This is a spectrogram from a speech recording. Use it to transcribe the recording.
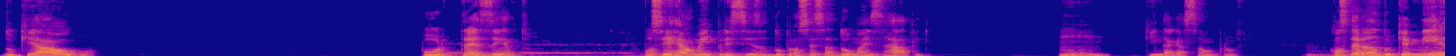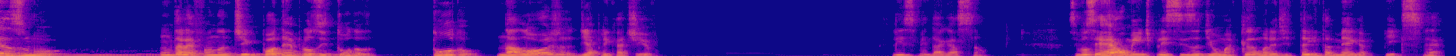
do que algo por 300, você realmente precisa do processador mais rápido? Hum, que indagação, prof. Considerando que mesmo um telefone antigo pode reproduzir tudo tudo na loja de aplicativo? Belíssima indagação. Se você realmente precisa de uma câmera de 30 megapixels, né?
